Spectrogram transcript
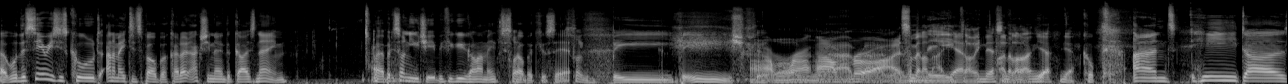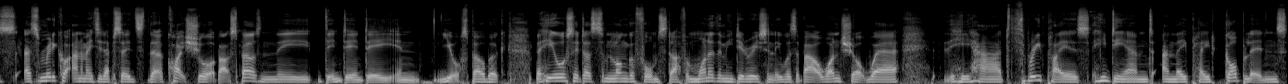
Uh, well, the series is called Animated Spellbook. I don't actually know the guy's name. Uh, but it's on YouTube. If you Google animated spellbook, you'll see it. It's like B. B- something like that. Yeah, yeah, something like that. Yeah, yeah, cool. And he does uh, some really cool animated episodes that are quite short about spells in the in D and D in your spellbook. But he also does some longer form stuff. And one of them he did recently was about a one shot where he had three players. He DM'd and they played goblins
